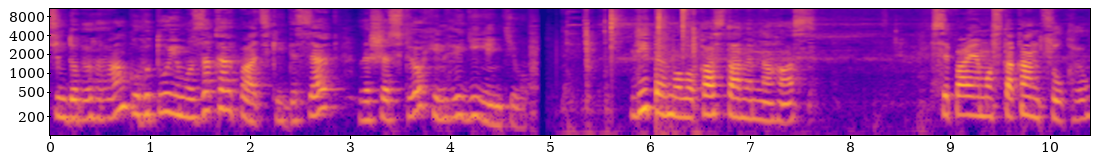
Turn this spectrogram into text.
Всім доброго ранку. Готуємо закарпатський десерт лише з трьох інгредієнтів. Літр молока ставимо на газ. Всипаємо стакан цукру.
